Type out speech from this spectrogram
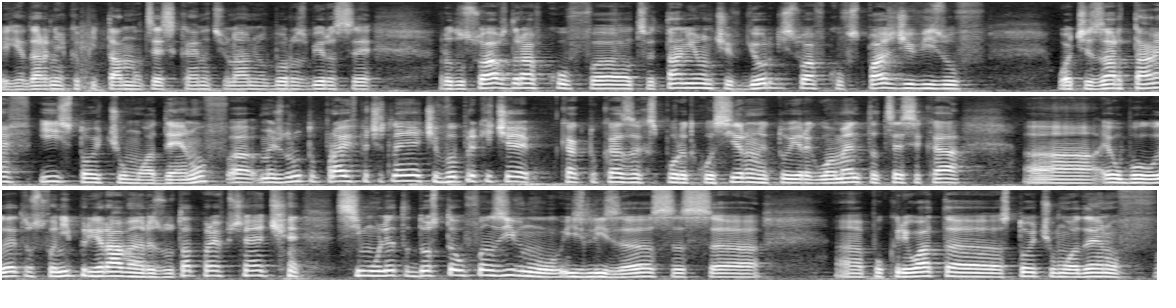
легендарният капитан на ЦСК и националния отбор, разбира се, Радослав Здравков, Цветан Йончев, Георги Славков, Спас Дживизов, Лачезар Танев и Стойчо Младенов. Между другото прави впечатление, че въпреки, че, както казах, според класирането и регламента ЦСК а, е облагодетелстван и при равен резултат, прави впечатление, че симулята доста офанзивно излиза с а, по крилата Стойчо Младенов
